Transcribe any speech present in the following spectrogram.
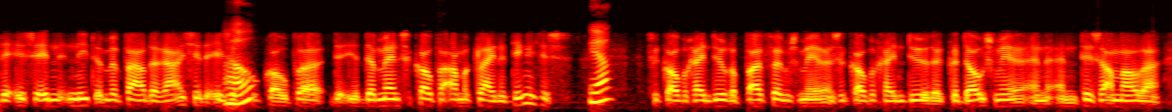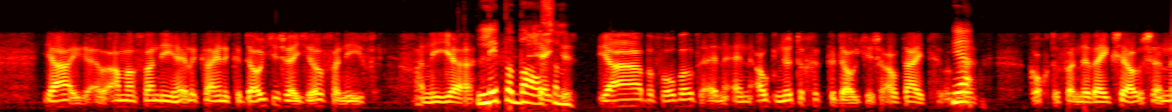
er is in, niet een bepaalde rage. Er is een Oh. goedkope... De, de mensen kopen allemaal kleine dingetjes. Ja? Ze kopen geen dure parfums meer en ze kopen geen dure cadeaus meer. En, en het is allemaal, eh, ja, eh, allemaal van die hele kleine cadeautjes, weet je wel. Van die, van die eh, Lippenbalsem. setjes. Ja, bijvoorbeeld. En, en ook nuttige cadeautjes altijd. Ja. Kochten van de week zelfs een,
